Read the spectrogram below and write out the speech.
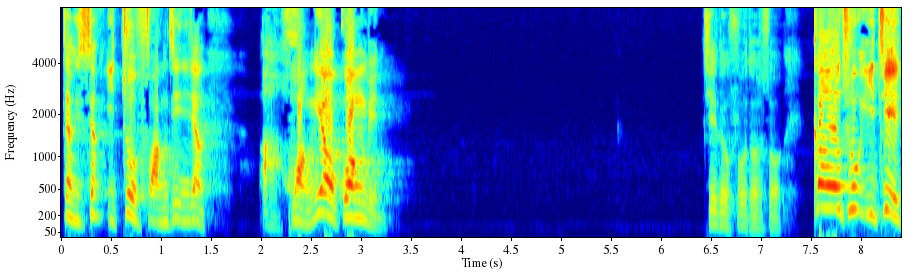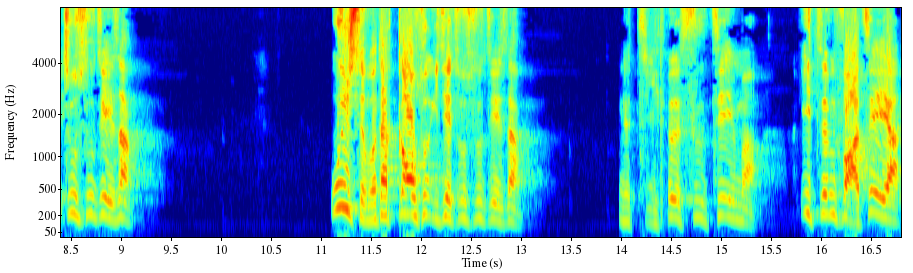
这样像一座黄金一样啊，晃耀光明。”接着佛陀说：“高出一切诸世界上，为什么他高出一切诸世界上？那极乐世界嘛，一真法界呀！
